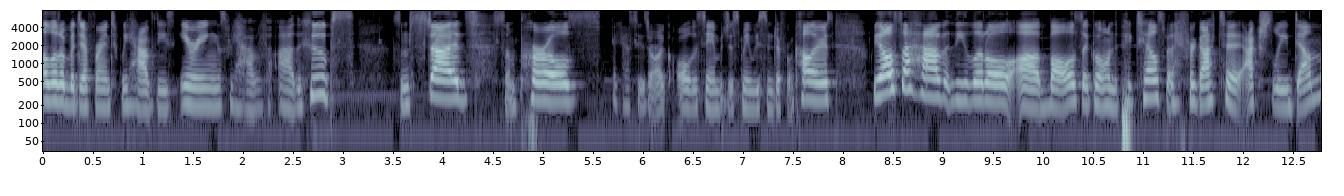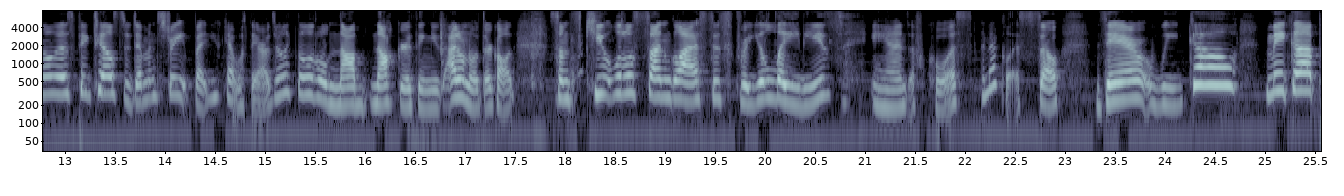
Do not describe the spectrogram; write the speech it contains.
a little bit different. We have these earrings, we have uh, the hoops, some studs, some pearls. I guess these are like all the same, but just maybe some different colors. We also have the little uh, balls that go on the pigtails, but I forgot to actually download those pigtails to demonstrate, but you get what they are. They're like the little knob knocker thingies. I don't know what they're called. Some cute little sunglasses for you ladies and of course a necklace. So there we go. Makeup.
